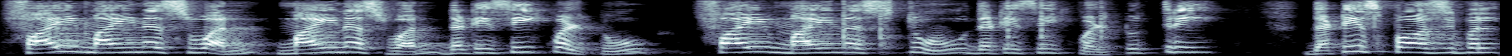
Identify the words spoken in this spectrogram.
5 minus 1 minus 1 that is equal to 5 minus 2 that is equal to 3. That is possible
